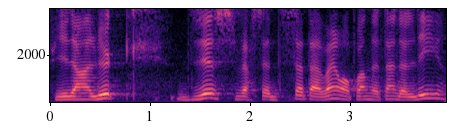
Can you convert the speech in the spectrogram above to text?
Puis dans Luc 10, verset 17 à 20, on va prendre le temps de le lire.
